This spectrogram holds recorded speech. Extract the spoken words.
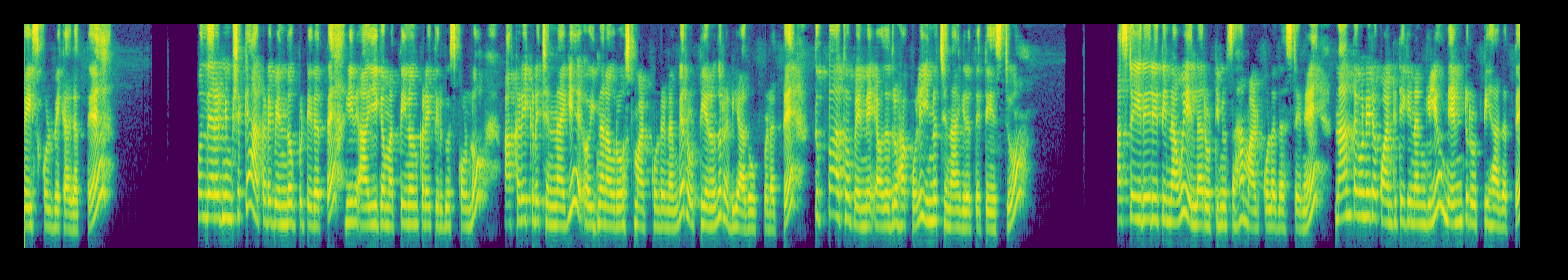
ಬೇಯಿಸ್ಕೊಳ್ಬೇಕಾಗತ್ತೆ. ಒಂದೆರಡು ನಿಮಿಷಕ್ಕೆ ಆ ಕಡೆ ಬೆಂದೋಗ್ಬಿಟ್ಟಿರತ್ತೆ. ಈಗ ಮತ್ತೆ ಇನ್ನೊಂದು ಕಡೆ ತಿರುಗಿಸ್ಕೊಂಡು ಆ ಕಡೆ ಈ ಕಡೆ ಚೆನ್ನಾಗಿ ಇದನ್ನ ನಾವು ರೋಸ್ಟ್ ಮಾಡ್ಕೊಂಡ್ರೆ ನಮಗೆ ರೊಟ್ಟಿ ಅನ್ನೋದು ರೆಡಿ ಆಗೋಗ್ಬಿಡತ್ತೆ. ತುಪ್ಪ ಅಥವಾ ಬೆಣ್ಣೆ ಯಾವುದಾದ್ರೂ ಹಾಕೊಳ್ಳಿ ಇನ್ನೂ ಚೆನ್ನಾಗಿರುತ್ತೆ ಟೇಸ್ಟು. ಅಷ್ಟೇ ಇದೇ ರೀತಿ ನಾವು ಎಲ್ಲ ರೊಟ್ಟಿನೂ ಸಹ ಮಾಡ್ಕೊಳ್ಳೋದಷ್ಟೇನೆ. ನಾನ್ ತಗೊಂಡಿರೋ ಕ್ವಾಂಟಿಟಿಗೆ ನನ್ಗಿಲ್ಲಿ ಒಂದು ಎಂಟು ರೊಟ್ಟಿ ಆಗತ್ತೆ.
